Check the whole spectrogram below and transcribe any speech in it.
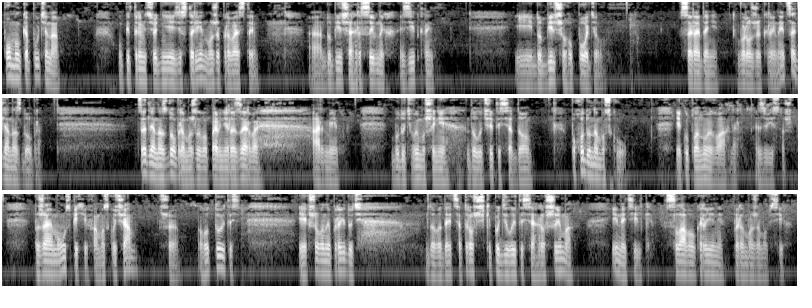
Помилка Путіна у підтримці однієї зі сторін може привести е, до більш агресивних зіткнень і до більшого поділу всередині ворожої країни. І це для нас добре. Це для нас добре, можливо, певні резерви армії будуть вимушені долучитися до походу на Москву, яку планує Вагнер, звісно ж. Бажаємо успіхів, а москвичам, що готуйтесь. Якщо вони прийдуть, доведеться трошечки поділитися грошима і не тільки. Слава Україні! Переможемо всіх!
